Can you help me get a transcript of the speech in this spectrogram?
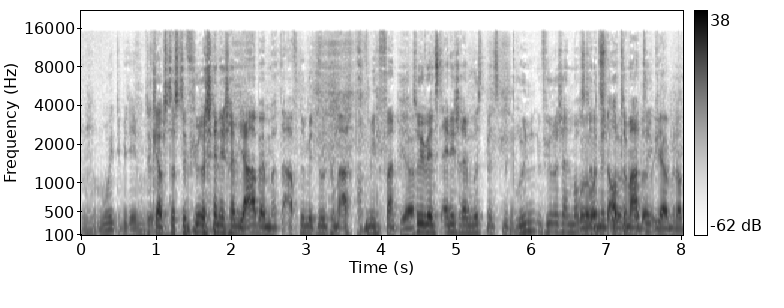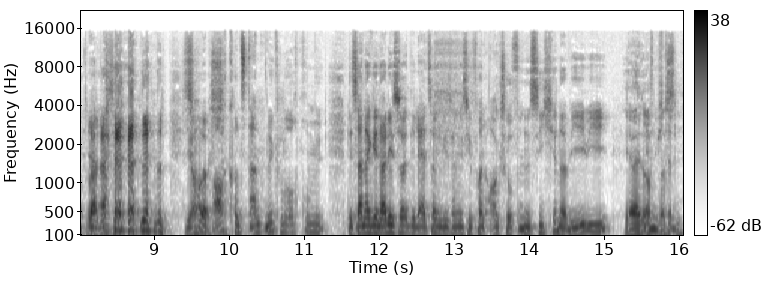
wollte ich mit dem. Du glaubst, dass der Führerschein schreiben, ja, aber man darf nur mit 0,8 Promille fahren. Ja. So wie wenn du einschreiben musst, wenn du mit grünen Führerschein machst oder, was- mit Automatik. Oder, ja, mit Automatik. ja, aber braucht konstant 0,8 Promille. Das sind ja genau die, die Leute, sagen, die sagen, sie fahren angesoffen sicherer wie, wie. Ja, halt aufpassen.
